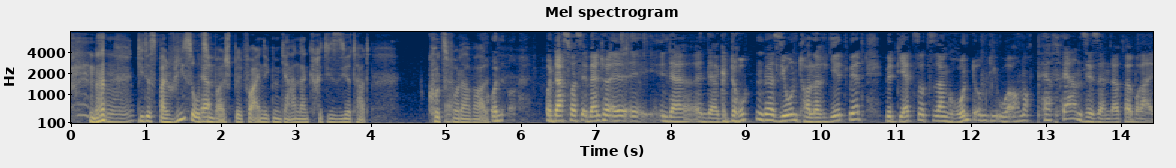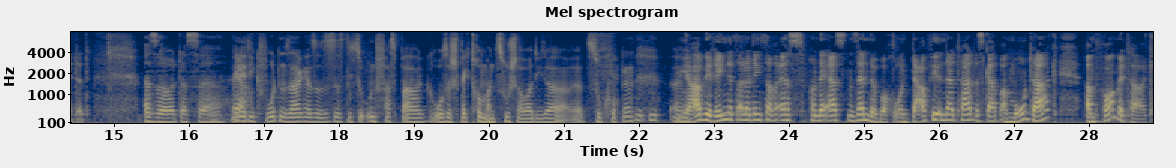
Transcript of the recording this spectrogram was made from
ne? mhm. Die das bei Rezo ja. zum Beispiel vor einigen Jahren lang kritisiert hat. Kurz ja. vor der Wahl. Und, und das, was eventuell äh, in der, in der gedruckten Version toleriert wird, wird jetzt sozusagen rund um die Uhr auch noch per Fernsehsender verbreitet. Also das. Äh, naja, ja. die Quoten sagen, also es ist nicht so unfassbar großes Spektrum an Zuschauer, die da äh, zugucken. Ähm, ja, wir reden jetzt allerdings auch erst von der ersten Sendewoche. Und dafür in der Tat, es gab am Montag, am Vormittag,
